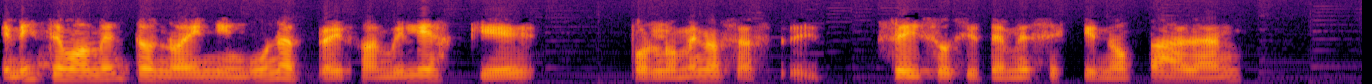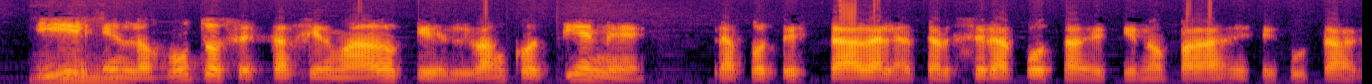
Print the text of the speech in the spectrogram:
En este momento no hay ninguna, pero hay familias que por lo menos hace seis o siete meses que no pagan y mm. en los mutuos está firmado que el banco tiene la potestad a la tercera cuota de que no pagas de ejecutar,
